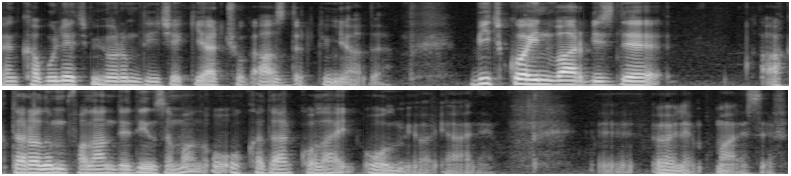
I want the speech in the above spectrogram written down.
Ben kabul etmiyorum diyecek yer çok azdır dünyada. Bitcoin var bizde aktaralım falan dediğin zaman o o kadar kolay olmuyor yani. Ee, öyle maalesef.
